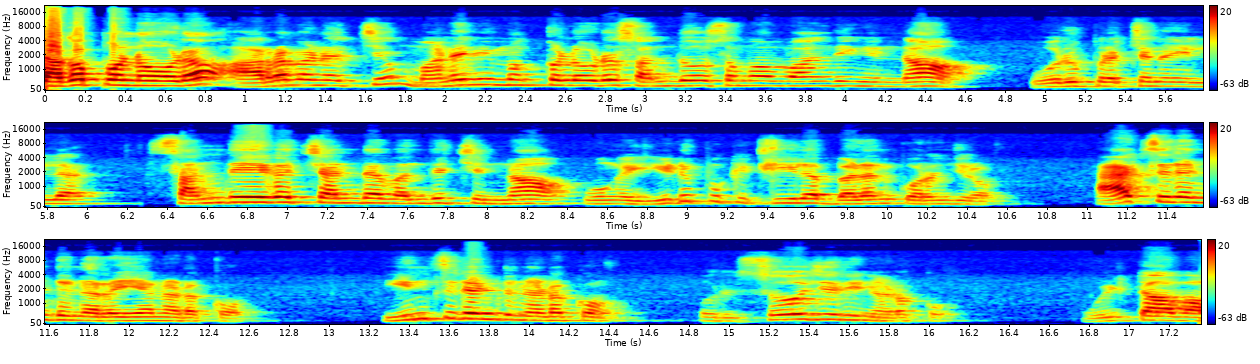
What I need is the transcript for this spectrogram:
தகப்பனோட அரவணைச்சு மனைவி மக்களோட சந்தோஷமாக வாழ்ந்தீங்கன்னா ஒரு பிரச்சனை இல்லை. சந்தேக சண்டை வந்துச்சுன்னா உங்கள் இடுப்புக்கு கீழே பலன் குறைஞ்சிரும். ஆக்சிடெண்ட்டு நிறைய நடக்கும். இன்சிடெண்ட் நடக்கும். ஒரு சர்ஜரி நடக்கும். உல்டாவா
